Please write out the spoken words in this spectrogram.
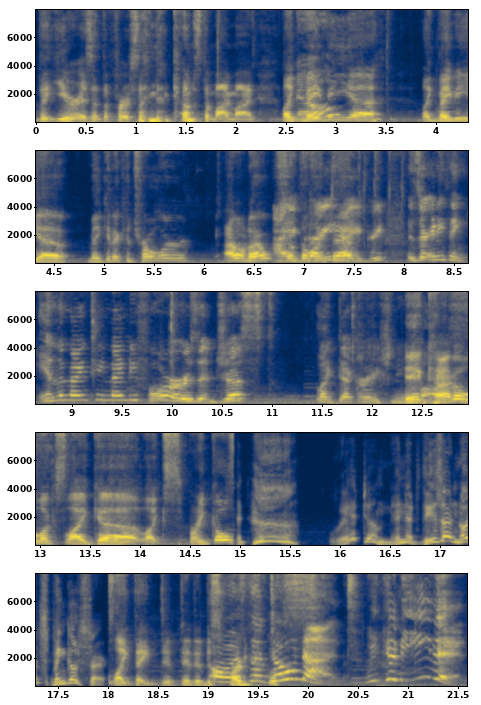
the year isn't the first thing that comes to my mind. Like No? maybe, uh, like maybe uh, make it a controller. I don't know, I something agree, like that. I agree. Is there anything in the 1994, or is it just like decoration? It kind of looks like uh, like sprinkles. Wait a minute. These are not sprinkles, sir. Like they dipped it into sprinkles. Oh, it's a donut! We can eat it!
